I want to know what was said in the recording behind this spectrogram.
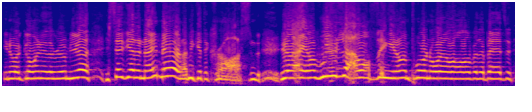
You know, we're going into the room. Yeah, you said you had a nightmare? Let me get the cross. And, you know, where's that whole thing? You know, and pouring oil all over their beds. And,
